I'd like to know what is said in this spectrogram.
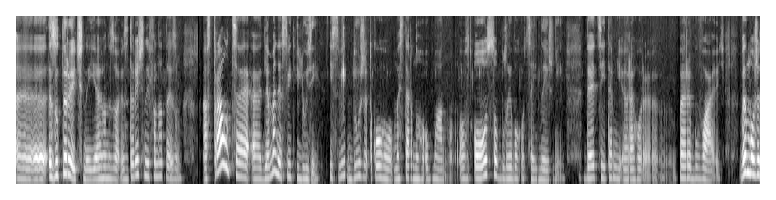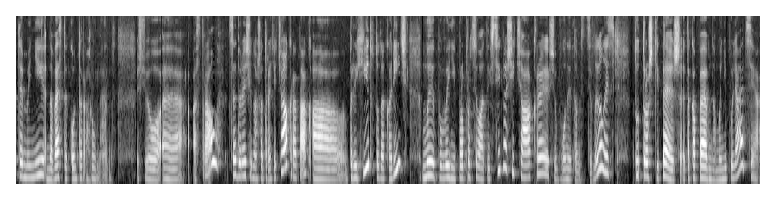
Е, Езотеричний, я його називаю, езотеричний фанатизм. Астрал це е, для мене світ ілюзій і світ дуже такого майстерного обману, особливо оцей нижній, де ці темні егрегори е, перебувають. Ви можете мені навести контраргумент, що е, астрал це, до речі, наша третя чакра, так? А перехід то така річ. Ми повинні пропрацювати всі наші чакри, щоб вони там зцілились. Тут трошки теж така певна маніпуляція.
